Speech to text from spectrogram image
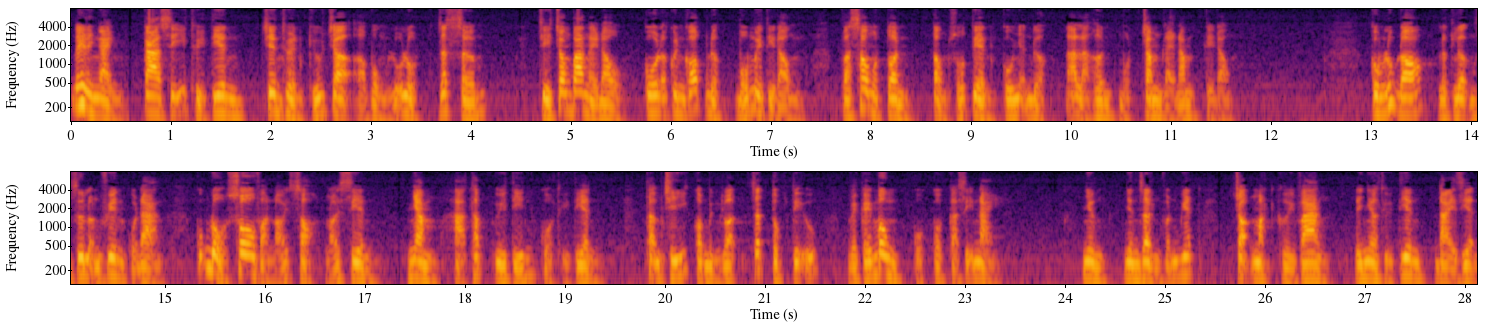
Đây là hình ảnh ca sĩ Thủy Tiên trên thuyền cứu trợ ở vùng lũ lụt rất sớm. Chỉ trong 3 ngày đầu, cô đã quyên góp được 40 tỷ đồng và sau một tuần, tổng số tiền cô nhận được đã là hơn 105 tỷ đồng. Cùng lúc đó, lực lượng dư luận viên của Đảng cũng đổ xô vào nói sỏ nói xiên nhằm hạ thấp uy tín của Thủy Tiên, thậm chí còn bình luận rất tục tĩu về cái mông của cô ca sĩ này. Nhưng nhân dân vẫn biết chọn mặt cười vàng để nhờ Thủy Tiên đại diện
